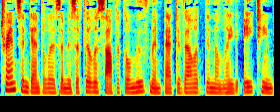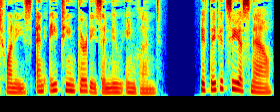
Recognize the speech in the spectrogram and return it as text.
Transcendentalism is a philosophical movement that developed in the late 1820s and 1830s in New England. If they could see us now,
